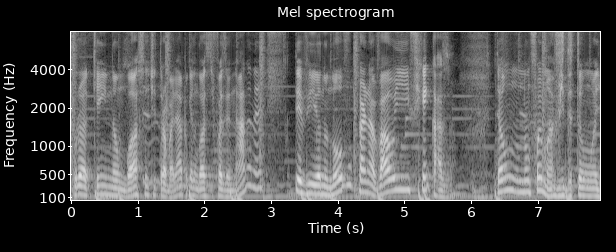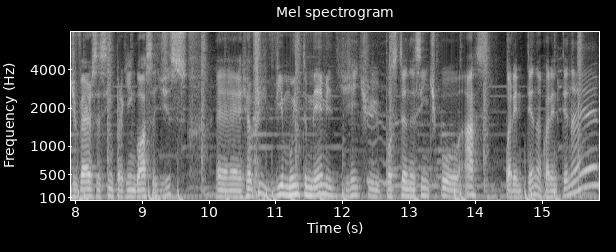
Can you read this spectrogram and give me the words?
pra quem não gosta de trabalhar, pra quem não gosta de fazer nada, né? Teve ano novo, carnaval e fica em casa. Então não foi uma vida tão adversa assim para quem gosta disso. É, já vi, vi, muito meme de gente postando assim, tipo, ah, quarentena, quarentena é.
